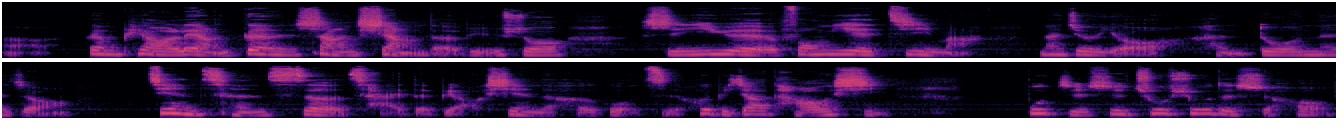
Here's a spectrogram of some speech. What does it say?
呃更漂亮、更上相的，比如说十一月枫叶季嘛，那就有很多那种。渐层色彩的表现的和果子会比较讨喜，不只是出书的时候，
